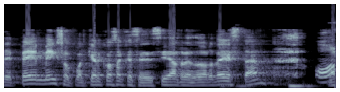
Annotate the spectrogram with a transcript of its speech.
de Pemex o cualquier cosa que se decida alrededor de esta. O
